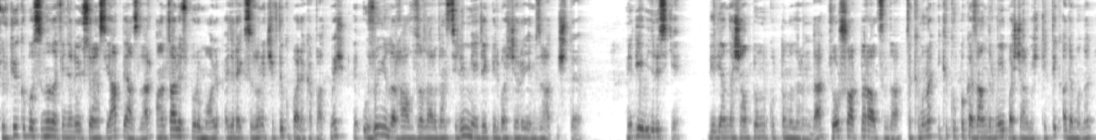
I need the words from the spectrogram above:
Türkiye Kupası'nda da finale yükselen siyah beyazlar Antalyaspor'u mağlup ederek sezonu çifte kupayla kapatmış ve uzun yıllar hafızalardan silinmeyecek bir başarıya imza atmıştı. Ne diyebiliriz ki? Bir yanda şampiyonluk kutlamalarında zor şartlar altında takımına iki kupa kazandırmayı başarmış teknik adamının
